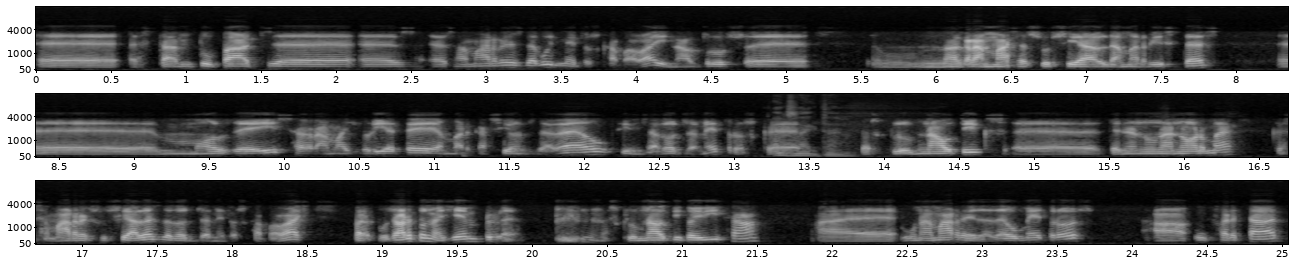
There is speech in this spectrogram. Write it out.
eh, estan topats eh, els, els amarres de 8 metres cap avall. Nosaltres, eh, una gran massa social d'amarristes, eh, molts d'ells, la gran majoria té embarcacions de 10 fins a 12 metres, que, Exacte. els clubs nàutics eh, tenen una norma que l'amarre social és de 12 metres cap a baix. Per posar-te un exemple, el Club Nàutic Ibiza eh, un amarre de 10 metres ha ofertat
